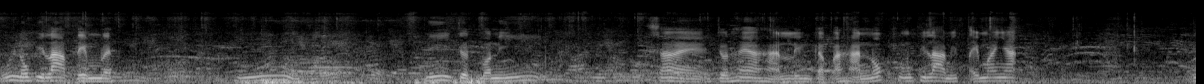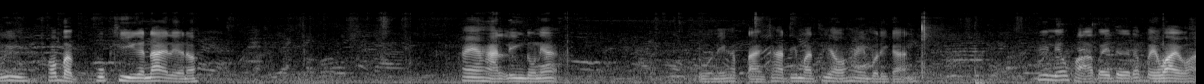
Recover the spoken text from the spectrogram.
อุ้ยนกพิราบเต็มเลยนี่จุดบนนี้ ใช่จุดให้อาหารลิงกับอาหารนกนกพิราบมีเต็มมาเนี่ยอุ้ยเขาแบบคุกคีกันได้เลยเนาะให้อาหารลิงตรงเนี้ยตัวนี้ครับต่างชาติที่มาเที่ยวให้บริการนี่เลี้ยวขวาไปเธอถ้าไปไหว้วะ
